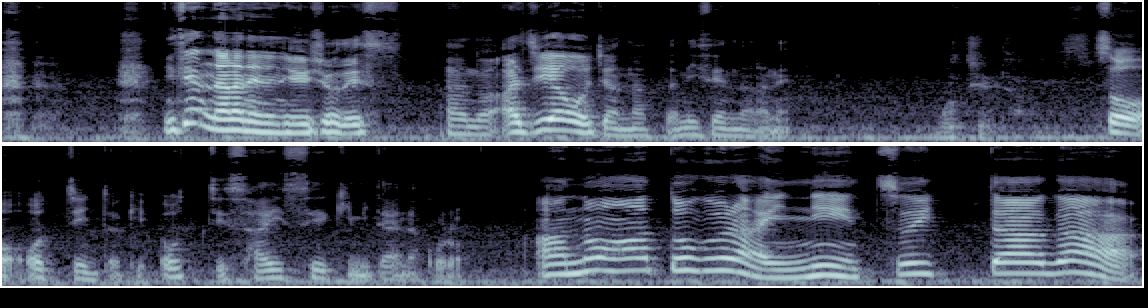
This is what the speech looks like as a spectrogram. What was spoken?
2007年の優勝です。あのアジア王者になった2007年。落ちたんですそう、オッチの時。オッチ最盛期みたいな頃。あの後ぐらいに、ツイッターが、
